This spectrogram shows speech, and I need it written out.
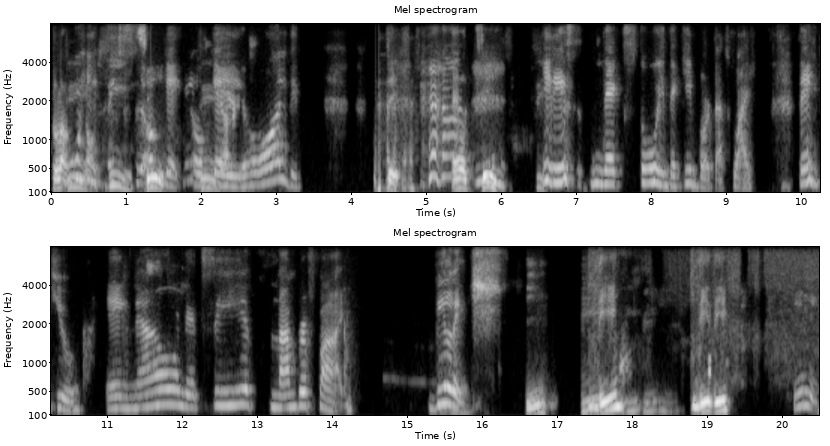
Clock. Uy, no, C. Sí. Okay, okay, hold it. Sí. L, C. It is next to in the keyboard, that's why. Thank you. And now let's see number five. Village, D, D D, D, Village.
